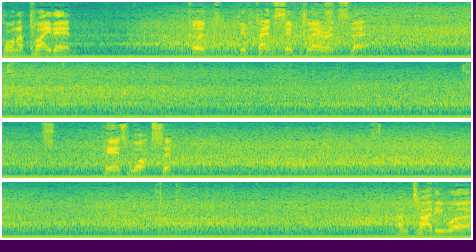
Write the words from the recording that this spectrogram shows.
Corner played in. Good defensive clearance there. Here's Watson. Untidy work.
